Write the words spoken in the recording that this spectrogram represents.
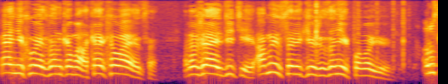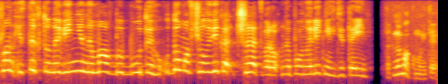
Хай не ходят в военкомат, хай ховаются, рожают детей, а мы, старики, уже за них повоюем. Руслан із тих, хто на війні не мав би бути. Удома в чоловіка четверо неповнолітніх дітей. Так нема кому йти.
